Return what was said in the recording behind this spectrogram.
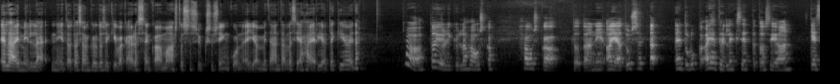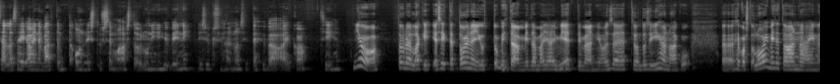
eläimille, niin tota, se on kyllä tosi kiva käydä sen kanssa maastossa syksyisin, kun ei ole mitään tällaisia häiriötekijöitä. Joo, toi oli kyllä hauska hauska tota, niin ajatus, että en tullutkaan ajatelleeksi, että tosiaan kesällä se ei aina välttämättä onnistu se maastoilu niin hyvin, niin, niin syksyhän on sitten hyvää aikaa siihen. Joo, todellakin. Ja sitten toinen juttu, mitä, mitä mä jäin miettimään, niin on se, että se on tosi ihanaa, kun hevosta loimitetaan näin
